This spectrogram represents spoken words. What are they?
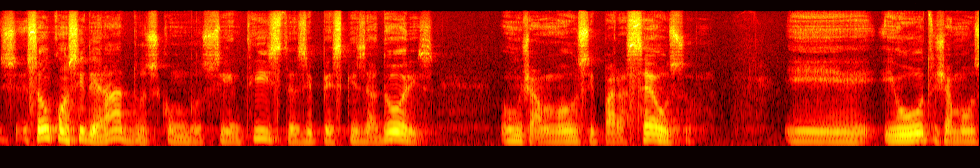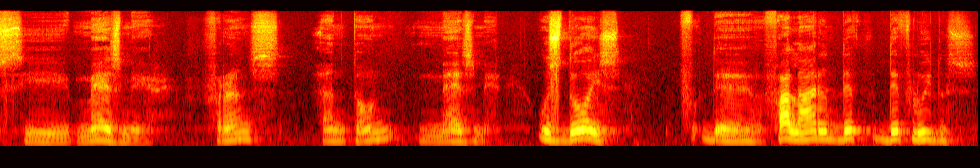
são considerados como cientistas e pesquisadores, um chamou-se Paracelso e, e o outro chamou-se Mesmer, Franz Anton Mesmer. Os dois de, falaram de, de fluidos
